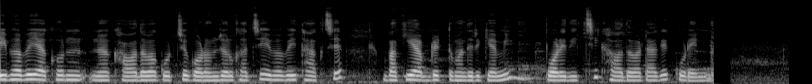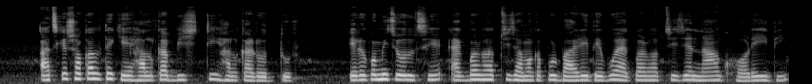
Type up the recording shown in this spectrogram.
এইভাবেই এখন খাওয়া দাওয়া করছে, গরম জল খাচ্ছে, এইভাবেই থাকছে। বাকি আপডেট তোমাদেরকে আমি পরে দিচ্ছি খাওয়া দাওয়াটা আগে করে নিই। আজকে সকাল থেকে হালকা বৃষ্টি, হালকা রোদ্দুর। এরকমই চলছে। একবার ভাবছি জামা কাপড় বাইরে দেবো, একবার ভাবছি যে না, ঘরেই দিই।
